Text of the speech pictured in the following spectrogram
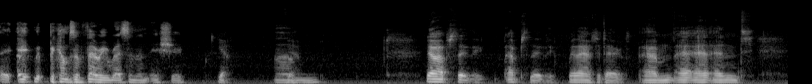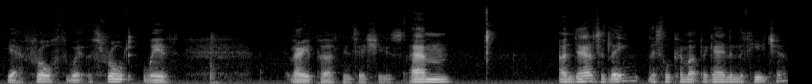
it, it, becomes a very resonant issue. Yeah. Um, yeah. No, absolutely, absolutely, without a doubt. Um, and, and, yeah, fraught with, fraught with very pertinent issues. Um, undoubtedly, this will come up again in the future.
